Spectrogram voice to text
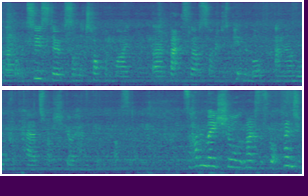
And I've got the two stirrups on the top of my uh, back slab so I can just pick them up and I'm all prepared to actually go ahead and put the plaster. So having made sure that Max has got plenty of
